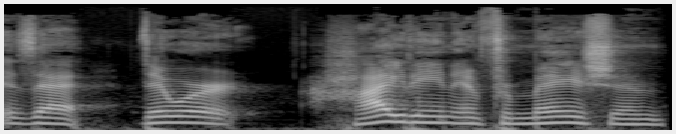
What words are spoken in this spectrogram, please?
is that they were hiding information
